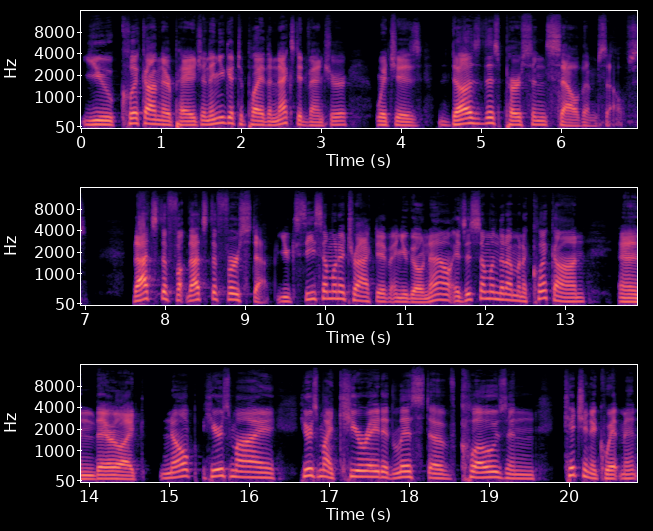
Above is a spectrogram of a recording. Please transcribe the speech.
you click on their page, and then you get to play the next adventure, which is, does this person sell themselves? That's the fu- that's the first step. You see someone attractive and you go, "Now, is this someone that I'm going to click on?" And they're like, "Nope, here's my here's my curated list of clothes and kitchen equipment."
